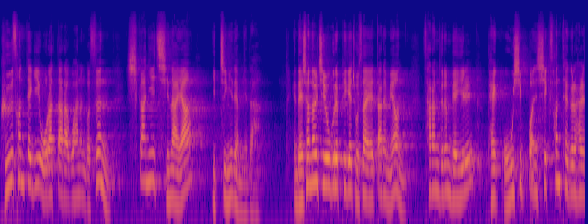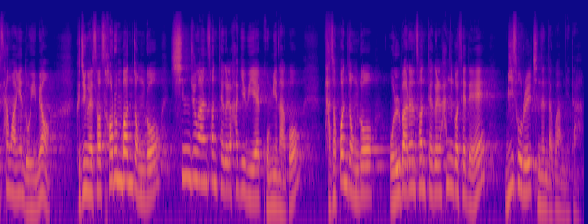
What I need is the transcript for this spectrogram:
그 선택이 옳았다라고 하는 것은 시간이 지나야 입증이 됩니다. 내셔널 지오그래픽의 조사에 따르면 사람들은 매일 150번씩 선택을 할 상황에 놓이며 그 중에서 30번 정도 신중한 선택을 하기 위해 고민하고 다섯 번 정도 올바른 선택을 한 것에 대해 미소를 짓는다고 합니다.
